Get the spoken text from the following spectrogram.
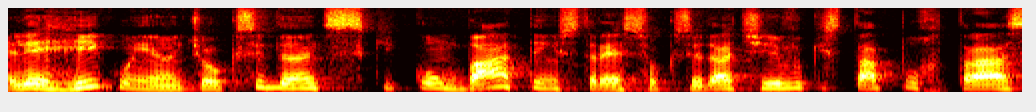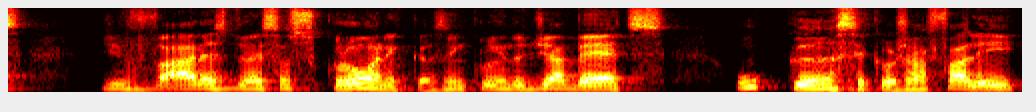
Ele é rico em antioxidantes que combatem o estresse oxidativo que está por trás de várias doenças crônicas, incluindo diabetes, o câncer que eu já falei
